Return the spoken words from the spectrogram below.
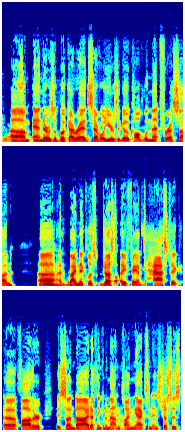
Yes. Um, and there was a book I read several years ago called Lament for a Son uh, mm-hmm. by Nicholas. Just a fantastic uh, father. His son mm-hmm. died, I think, in a mountain climbing accident. It's just his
